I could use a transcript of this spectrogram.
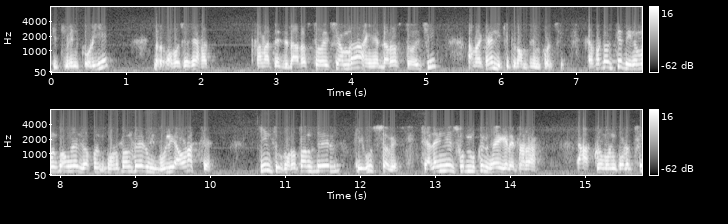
ট্রিটমেন্ট করিয়ে অবশেষে থানাতে দ্বারস্থ হয়েছি আমরা, আইনের দ্বারস্থ হয়েছি, আমরা এখানে লিখিত কমপ্লেন করছি। ব্যাপারটা হচ্ছে তৃণমূল কংগ্রেস যখন গণতন্ত্রের গুলি আওড়াচ্ছে, কিন্তু গণতন্ত্রের এই উৎসবে চ্যালেঞ্জের সম্মুখীন হয়ে গেলে তারা আক্রমণ করেছে,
